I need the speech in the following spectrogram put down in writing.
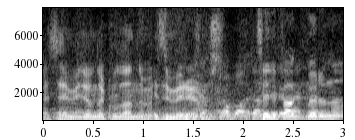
Ben senin videomda kullandım. İzin veriyor musun? Telif haklarını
